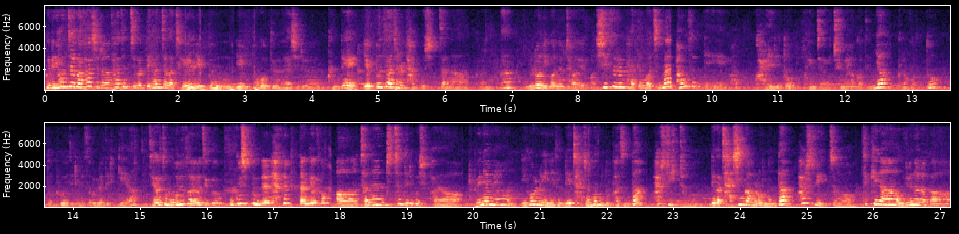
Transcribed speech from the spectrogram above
근데 현재가 사실은 사진 찍을 때 현재가 제일 예쁜 예쁘거든 사실은. 근데 예쁜 사진을 담고 싶잖아. 그러니까 물론 이거는 저희 시술을 받은 거지만 평소 때 관리도 굉장히 중요하거든요. 그런 것도 또 보여드리면서 올려드릴게요. 제가 좀못 웃어요 지금. 웃고 싶은데 당겨서. 어, 저는 추천드리고 싶어요. 왜냐면 이걸로 인해서 내 자존감이 높아진다? 할 수 있죠. 내가 자신감을 얻는다? 할 수 있죠. 특히나 우리나라가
